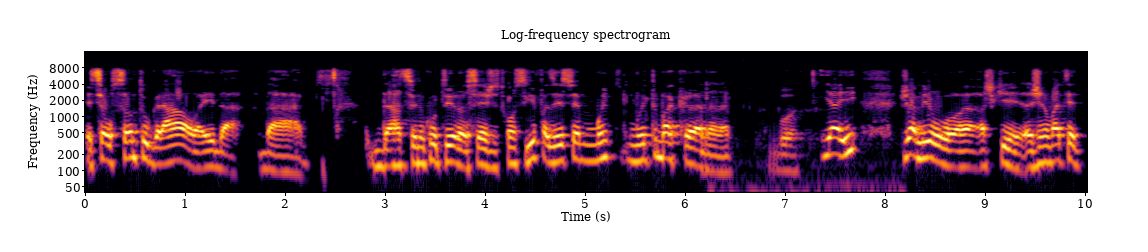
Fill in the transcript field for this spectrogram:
esse é o santo grau aí da, da, da suinocultura, ou seja, se conseguir fazer isso é muito, muito bacana, né? Boa. E aí, Jamil, acho que a gente não vai ter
